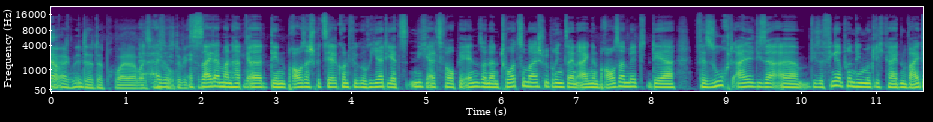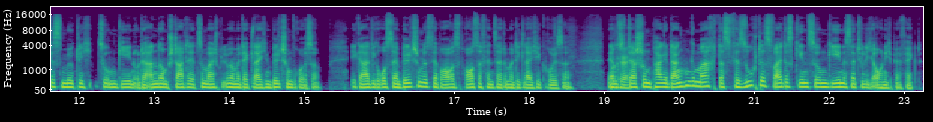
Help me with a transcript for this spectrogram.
Ja. Internetprovider weiß nicht, Also, wo ich unterwegs es sei denn, man hat äh, den Browser speziell konfiguriert, jetzt nicht als VPN, sondern Tor zum Beispiel bringt seinen eigenen Browser mit, der versucht, all diese, äh, diese Fingerprinting-Möglichkeiten weitestmöglich zu umgehen. Unter anderem startet er zum Beispiel immer mit der gleichen Bildschirmgröße. Egal wie groß sein Bildschirm ist, der Browserfenster hat immer die gleiche Größe. Wir haben Okay. sich da schon ein paar Gedanken gemacht. Das versucht es weitestgehend zu umgehen, ist natürlich auch nicht perfekt.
